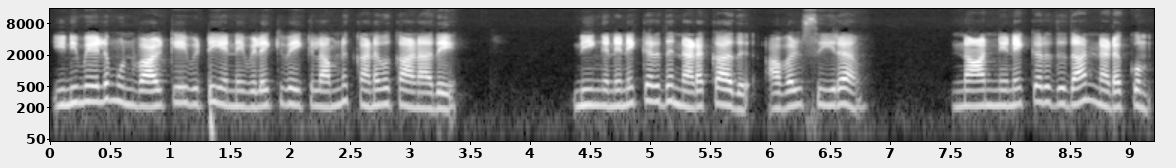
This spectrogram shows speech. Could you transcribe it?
இனிமேலும் உன் வாழ்க்கையை விட்டு என்னை விலக்கி வைக்கலாம்னு கனவு காணாதே. நீங்க நினைக்கிறது நடக்காது. அவள் சீர நான் நினைக்கிறது தான் நடக்கும்.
